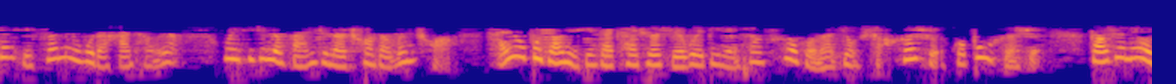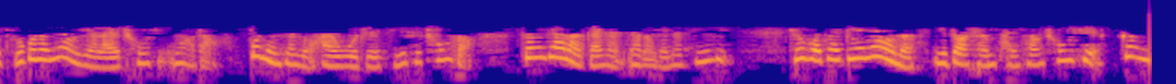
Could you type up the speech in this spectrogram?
身体分泌物的含糖量，为细菌的繁殖呢创造温床。还有不少女性在开车时为避免上厕所呢，就少喝水或不喝水，导致没有足够的尿液来冲洗尿道，不能将有害物质及时冲走，增加了感染尿道炎的几率。如果再憋尿呢，易造成盆腔充血，更易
